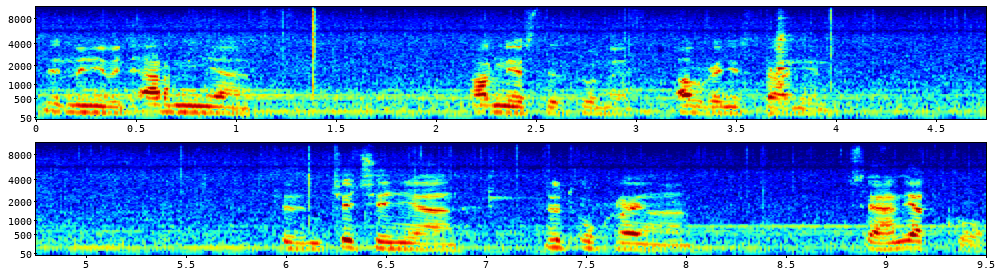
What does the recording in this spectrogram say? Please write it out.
sitten menivät armeijaan. Armeijasta tuonne Afganistaniin. Sitten Tsetseniaan. Nyt Ukrainaan. Sehän jatkuu.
